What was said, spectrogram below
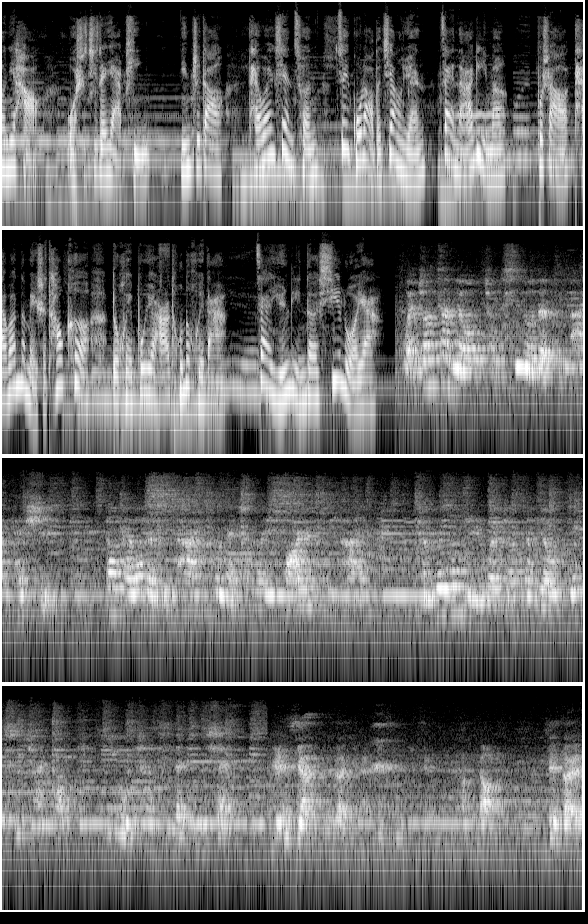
友你好，我是记者雅萍。您知道台湾现存最古老的酱园在哪里吗？不少台湾的美食饕客都会不约而同的回答，在云林的西螺呀。碗庄酱油从西螺的品牌开始，到台湾的品牌扩展成为华人品牌，全归功于碗庄酱油坚持传统、以武创新的精神。原香是在闽南地区以前看不到的。现在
